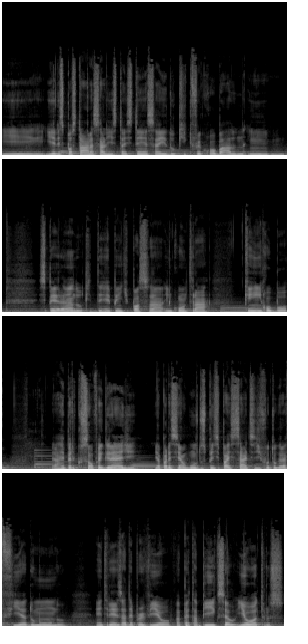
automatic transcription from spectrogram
e, e eles postaram essa lista extensa aí do que, que foi roubado, em, esperando que de repente possa encontrar quem roubou. A repercussão foi grande e apareceu em alguns dos principais sites de fotografia do mundo, entre eles a Deperview, a Petapixel e outros,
